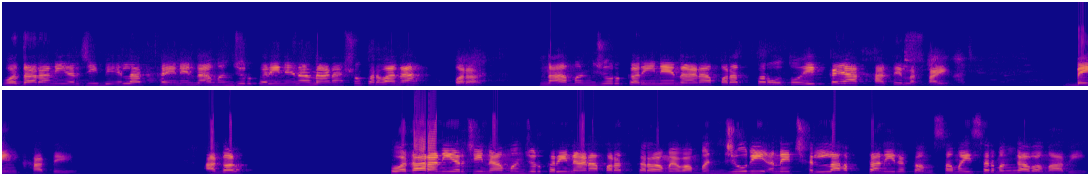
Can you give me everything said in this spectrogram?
વધારાની અરજી બે લાખ થઈને નામંજૂર કરીને એના નાણાં શું કરવાના? પરત. નામંજૂર કરીને નાણાં પરત કરો તો એ કયા ખાતે લખાય? બેંક ખાતે. આગળ, વધારાની અરજી નામંજૂર કરી નાણાં પરત કરવામાં આવ્યા. મંજૂરી અને છેલ્લા હપ્તાની રકમ સમયસર મંગાવવામાં આવી.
